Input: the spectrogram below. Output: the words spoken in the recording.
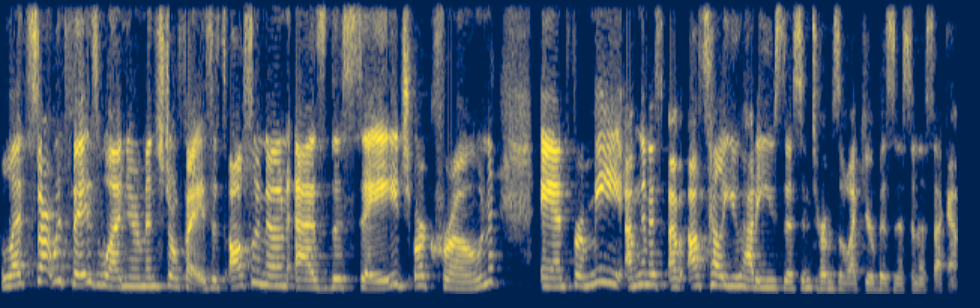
let's start with phase one, your menstrual phase. It's also known as the sage or crone. And for me, I'm going to, I'll tell you how to use this in terms of like your business in a second.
